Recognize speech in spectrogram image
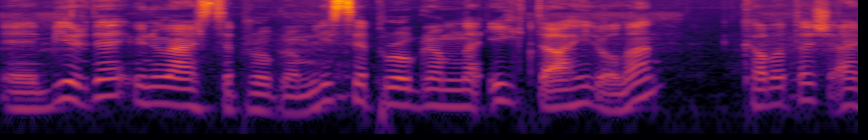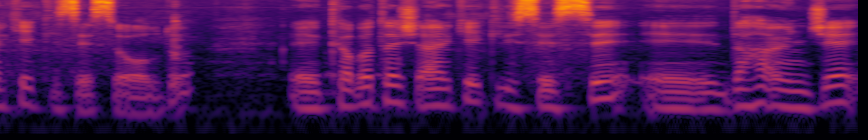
Bir de üniversite programı. Lise programına ilk dahil olan Kabataş Erkek Lisesi oldu. E, Kabataş Erkek Lisesi e, daha önce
